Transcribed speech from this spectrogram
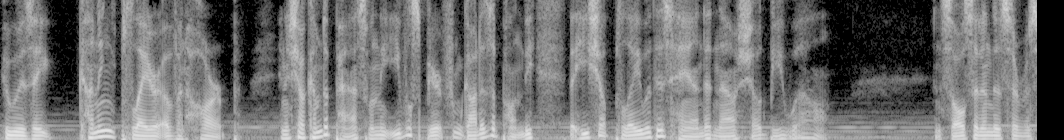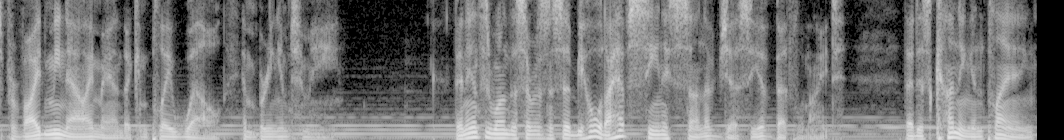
who is a cunning player of an harp. And it shall come to pass, when the evil spirit from God is upon thee, that he shall play with his hand, and thou shalt be well. And Saul said unto his servants, Provide me now a man that can play well, and bring him to me. Then answered one of the servants and said, Behold, I have seen a son of Jesse of Bethlehemite, that is cunning in playing,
